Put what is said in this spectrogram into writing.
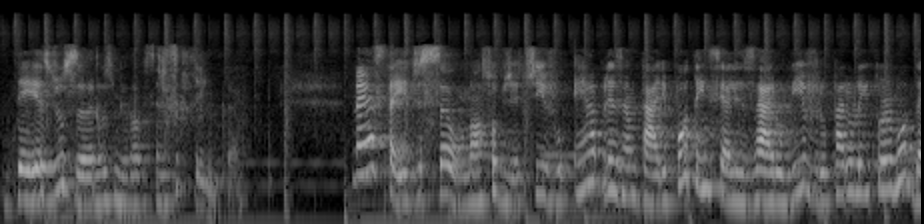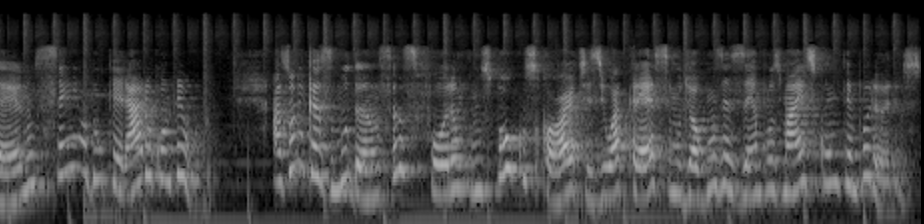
desde os anos 1930. Nesta edição, nosso objetivo é apresentar e potencializar o livro para o leitor moderno sem adulterar o conteúdo. As únicas mudanças foram uns poucos cortes e o acréscimo de alguns exemplos mais contemporâneos.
